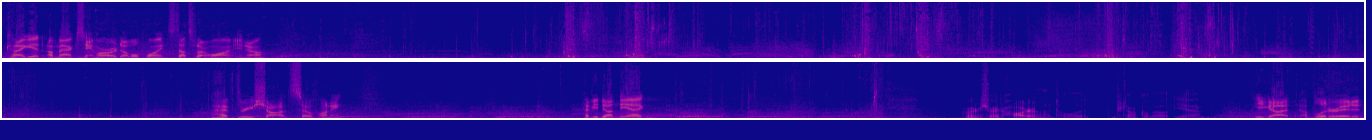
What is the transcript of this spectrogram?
can I get a max ammo or a double points? That's what I want, you know? I have three shots, so funny. Have you done the egg? We're gonna try harder than the toilet after Taco Bell. Yeah, he got obliterated.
